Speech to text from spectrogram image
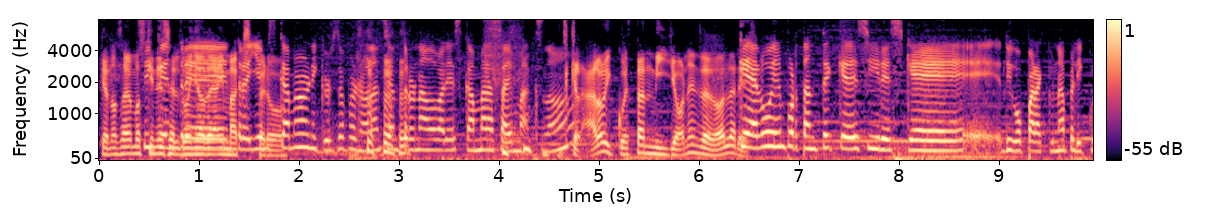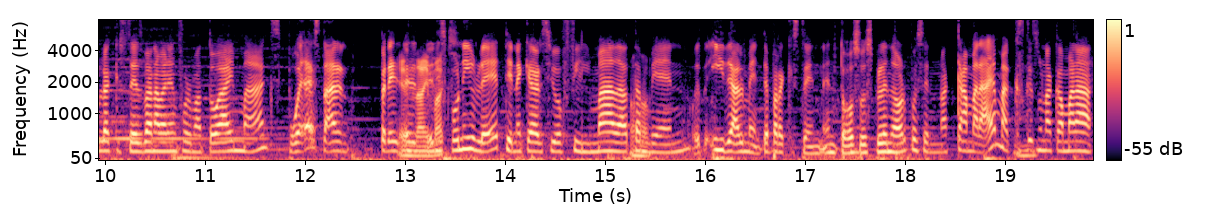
Que no sabemos Sí, quién es el dueño de IMAX, Entre James pero. Cameron y Christopher Nolan se han tronado varias cámaras IMAX, ¿no? Claro, y cuestan millones de dólares. Que algo importante que decir es que, eh, digo, para que una película que ustedes van a ver en formato IMAX pueda estar eh, disponible, tiene que haber sido filmada Ajá. también, idealmente para que estén en todo su esplendor, pues en una cámara IMAX, que es una cámara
